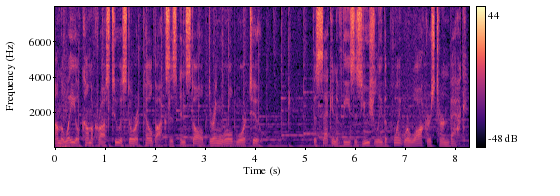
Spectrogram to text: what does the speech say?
On the way you'll come across two historic pillboxes installed during World War II. The second of these is usually the point where walkers turn back.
